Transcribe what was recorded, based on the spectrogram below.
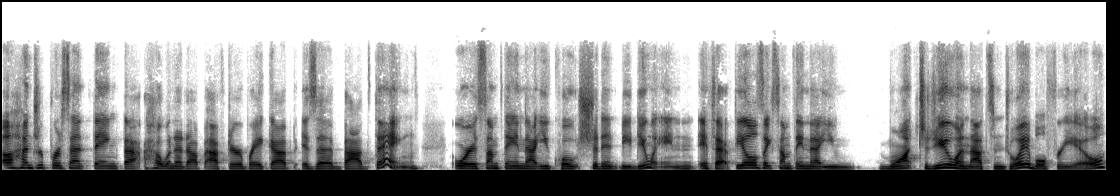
a hundred percent think that hoeing it up after a breakup is a bad thing or is something that you quote shouldn't be doing. If that feels like something that you want to do and that's enjoyable for you,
